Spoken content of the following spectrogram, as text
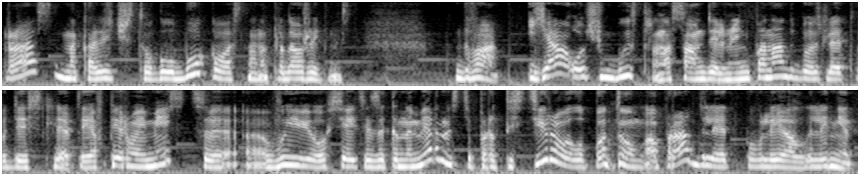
раз, на количество глубокого сна, на продолжительность. Два. Я очень быстро, на самом деле, мне не понадобилось для этого 10 лет. Я в первые месяцы выявила все эти закономерности, протестировала потом, а правда ли это повлияло или нет.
